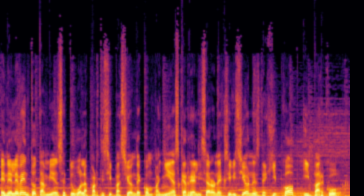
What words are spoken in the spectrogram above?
En el evento también se tuvo la participación de compañías que realizaron exhibiciones de hip hop y parkour.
